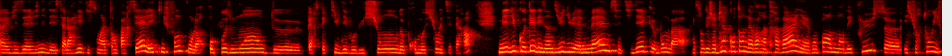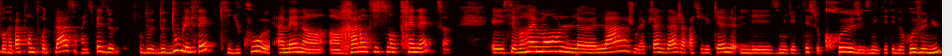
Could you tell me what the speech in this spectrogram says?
euh, vis-à-vis des salariés qui sont à temps partiel et qui font qu'on leur propose moins de perspectives d'évolution, de promotion, etc. Mais du côté des individus elles-mêmes, cette idée que bon bah elles sont déjà bien contentes d'avoir un travail, elles vont pas en demander plus euh, et surtout il faudrait pas prendre trop de place. Enfin une espèce de double effet qui du coup euh, amène un ralentissement très net et c'est vraiment l'âge ou la classe d'âge à partir duquel les inégalités se creusent, les inégalités de revenus.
